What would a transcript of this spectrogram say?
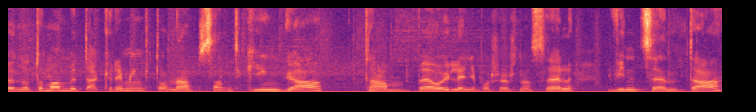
E, No to mamy tak, Remingtona, Sand Kinga, Tampę, o ile nie poszedł na sel, Vincenta.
